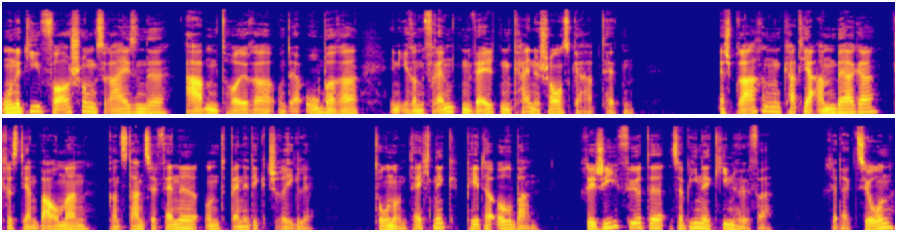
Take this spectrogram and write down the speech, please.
ohne die Forschungsreisende, Abenteurer und Eroberer in ihren fremden Welten keine Chance gehabt hätten. Es sprachen Katja Amberger, Christian Baumann, Konstanze Fennel und Benedikt Schregle. Ton und Technik Peter Urban. Regie führte Sabine Kienhöfer. Redaktion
